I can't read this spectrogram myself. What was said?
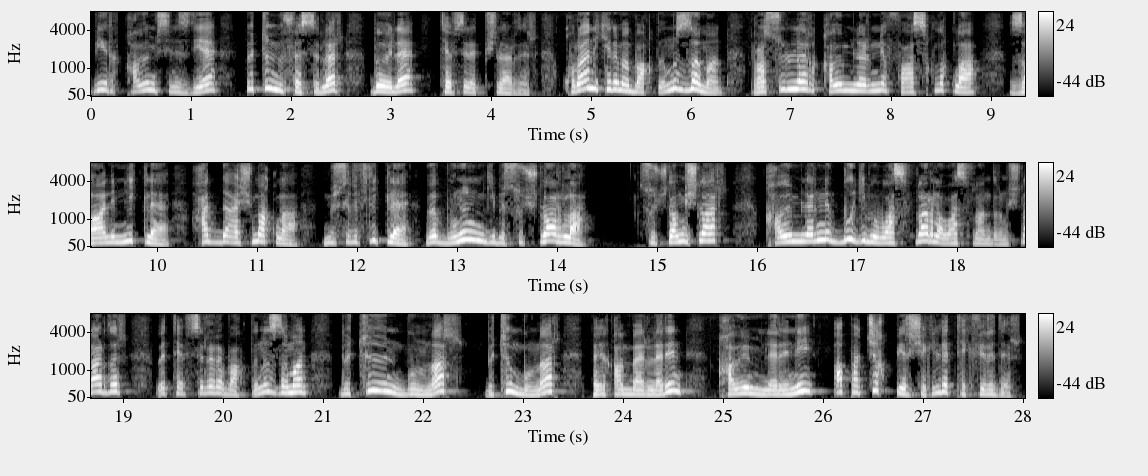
bir kavimsiniz diye bütün müfessirler böyle tefsir etmişlerdir. Kur'an-ı Kerim'e baktığımız zaman Rasuller kavimlerini fasıklıkla, zalimlikle, haddi aşmakla, müsriflikle ve bunun gibi suçlarla suçlamışlar. Kavimlerini bu gibi vasıflarla vasıflandırmışlardır ve tefsirlere baktığınız zaman bütün bunlar bütün bunlar peygamberlerin kavimlerini apaçık bir şekilde tekfiridir.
